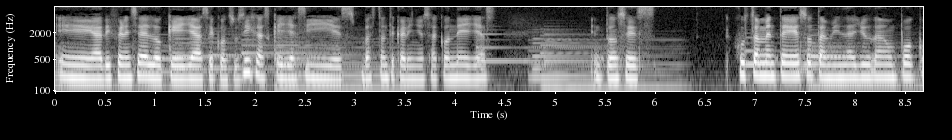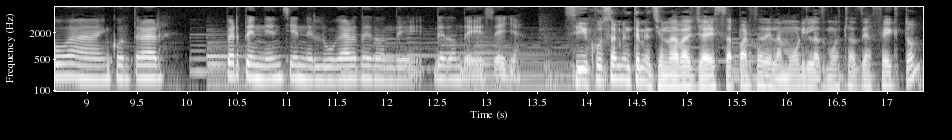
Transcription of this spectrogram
eh, a diferencia de lo que ella hace con sus hijas, que ella sí es bastante cariñosa con ellas. Entonces, justamente eso también le ayuda un poco a encontrar pertenencia en el lugar de donde, de donde es ella. Sí, justamente mencionaba ya esta parte del amor y las muestras de afecto.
